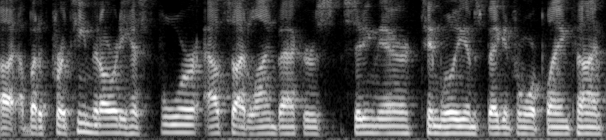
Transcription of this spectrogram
Uh, but for a team that already has four outside linebackers sitting there, Tim Williams begging for more playing time,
